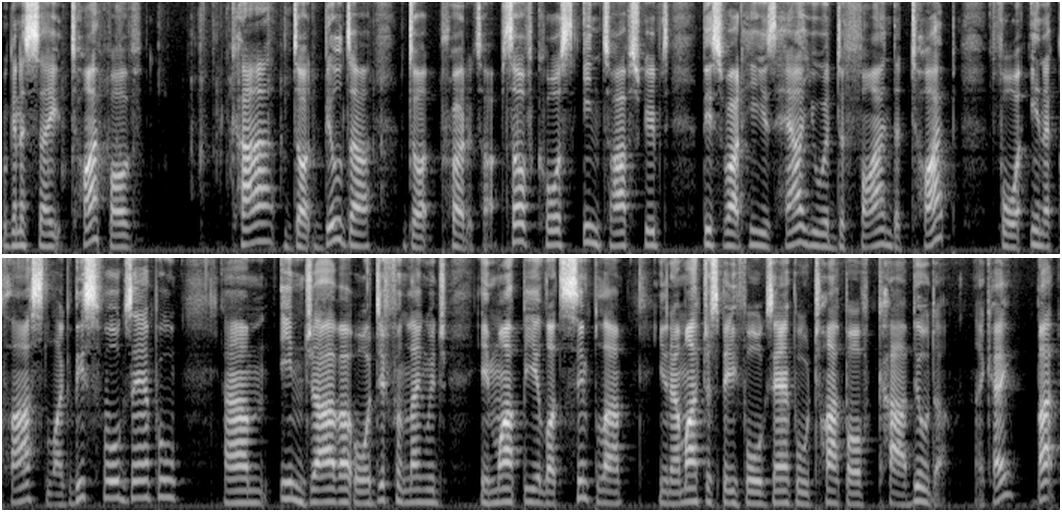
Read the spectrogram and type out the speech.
We're going to say type of car.builder.prototype. So of course, in TypeScript, this right here is how you would define the type for in a class like this, for example. Um, in Java or different language, it might be a lot simpler. You know, it might just be, for example, type of car builder. Okay, but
